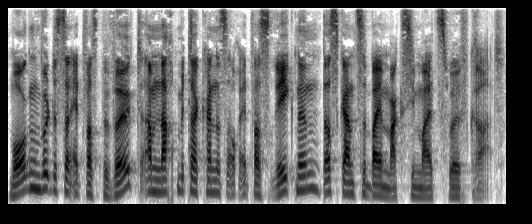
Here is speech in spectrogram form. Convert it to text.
Morgen wird es dann etwas bewölkt, am Nachmittag kann es auch etwas regnen, das Ganze bei maximal 12 Grad.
